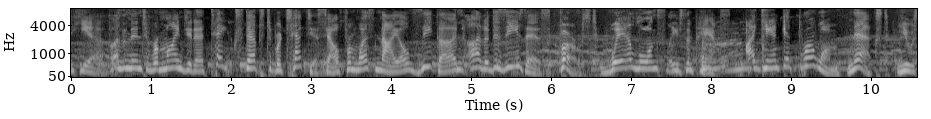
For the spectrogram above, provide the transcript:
Here, buzzing in to remind you to take steps to protect yourself from West Nile, Zika, and other diseases. First, wear long sleeves and pants. I can't get through them. Next, use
